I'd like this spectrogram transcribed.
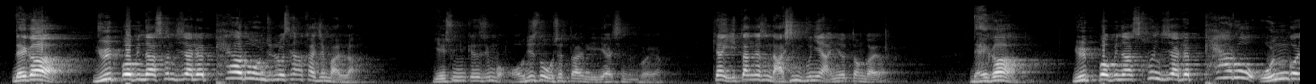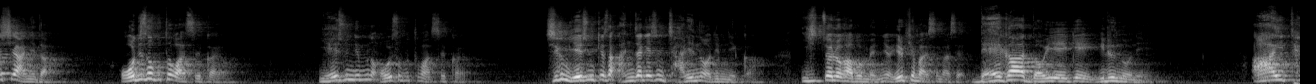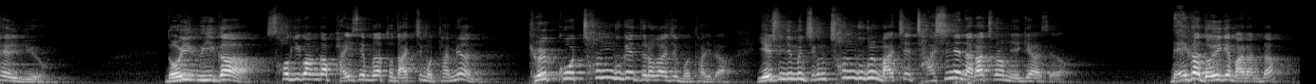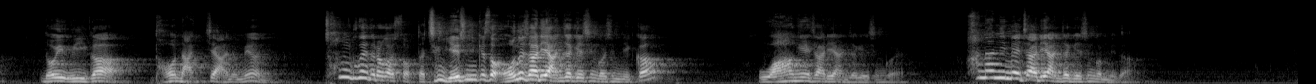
내가 율법이나 선지자를 폐하러 온 줄로 생각하지 말라. 예수님께서 지금 어디서 오셨다 얘기하시는 거예요? 그냥 이 땅에서 나신 분이 아니었던가요? 내가 율법이나 선지자를 폐하러 온 것이 아니다. 어디서부터 왔을까요? 예수님은 어디서부터 왔을까요? 지금 예수님께서 앉아 계신 자리는 어딥니까? 20절로 가보면요. 이렇게 말씀하세요. 내가 너희에게 이르노니 I tell you 너희 의가 서기관과 바리새인보다 더 낫지 못하면 결코 천국에 들어가지 못하리라. 예수님은 지금 천국을 마치 자신의 나라처럼 얘기하세요. 내가 너에게 말한다. 너희 의가 더 낫지 않으면 천국에 들어갈 수 없다. 지금 예수님께서 어느 자리에 앉아 계신 것입니까? 왕의 자리에 앉아 계신 거예요. 하나님의 자리에 앉아 계신 겁니다.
